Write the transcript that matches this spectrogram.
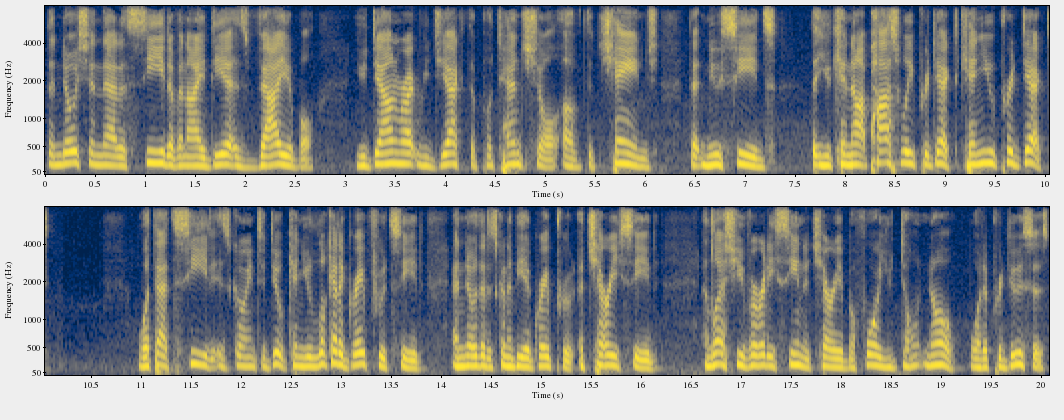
the notion that a seed of an idea is valuable, you downright reject the potential of the change that new seeds that you cannot possibly predict. Can you predict what that seed is going to do? Can you look at a grapefruit seed and know that it's going to be a grapefruit, a cherry seed? Unless you've already seen a cherry before, you don't know what it produces.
